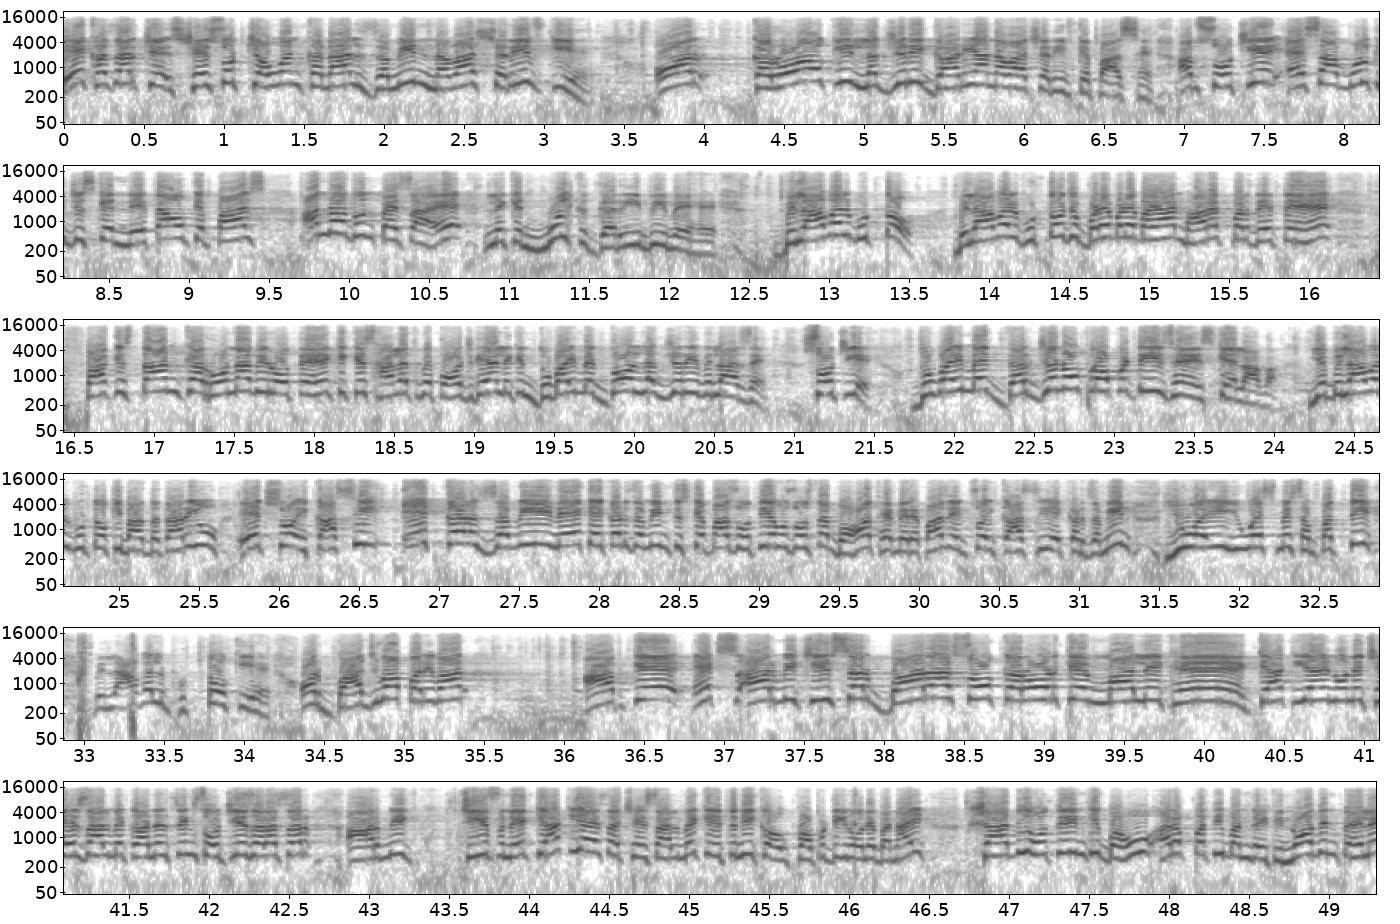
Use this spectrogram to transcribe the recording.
एक हज़ार छह सौ चौवन कनाल ज़मीन नवाज़ शरीफ की है और करोड़ों की लग्जरी गाड़ियाँ नवाज़ शरीफ के पास हैं। अब सोचिए, ऐसा मुल्क जिसके नेताओं के पास अंधाधुंध पैसा है, लेकिन मुल्क गरीबी में है। बिलावल भुट्टो बिलावल भुट्टो जो बड़े बड़े बयान भारत पर देते हैं पाकिस्तान का रोना भी रोते हैं कि किस हालत में पहुँच गया, लेकिन दुबई में दो लग्जरी विलाज हैं। सोचिए, दुबई में दर्जनों प्रॉपर्टीज़ हैं इसके अलावा। ये बिलावल भुट्टो की बात बता रही हूँ, एक एकड़ ज़मीन, एक एकड़ ज़मीन किसके पास होती है, वो सोचता है, बहुत है मेरे पास, एक एकड़ ज़मीन यूएई यूएस में संपत्ति बिलावल भुट्टो की है। और बाजवा परिवार, आपके ex army chief sir 1200 crore के मालिक हैं। क्या किया इन्होंने छह साल में, कर्नल सिंह? सोचिए जरा सर आर्मी चीफ ने क्या किया ऐसा छह साल में कि इतनी प्रॉपर्टी इन्होंने बनाई? शादी होते इनकी बहू अरबपति बन गई थी। नौ दिन पहले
